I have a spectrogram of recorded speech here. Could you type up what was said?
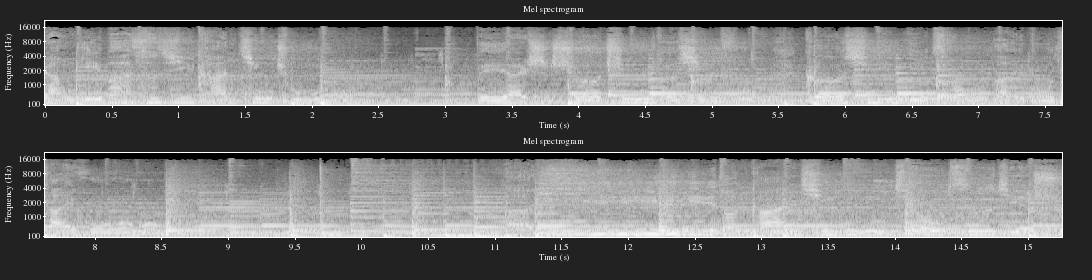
让你把自己看清楚，被爱是奢侈的幸福，可惜你从来不在乎。一段感情就此结束，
